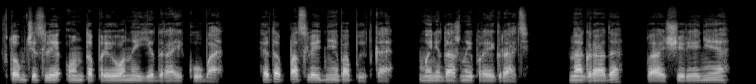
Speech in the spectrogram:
в том числе онтоприоны, ядра и куба. Это последняя попытка. Мы не должны проиграть. Награда, поощрение,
